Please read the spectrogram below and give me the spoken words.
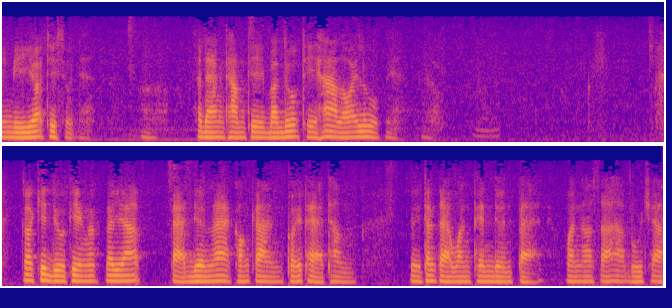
นี่มีเยอะที่สุดแสดงธรรมทีบรรลุทีห้าร้อยรูปเนี่ยก็คิดดูเพียงระยะแปดเดือนแรกของการเผยแผ่ธรรม คือตั้งแต่วันเพ็ญเดือนแปดวันอาสาหบูชา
